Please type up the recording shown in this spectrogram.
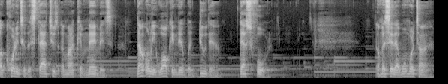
according to the statutes of my commandments not only walk in them, but do them. That's four. I'm going to say that one more time.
